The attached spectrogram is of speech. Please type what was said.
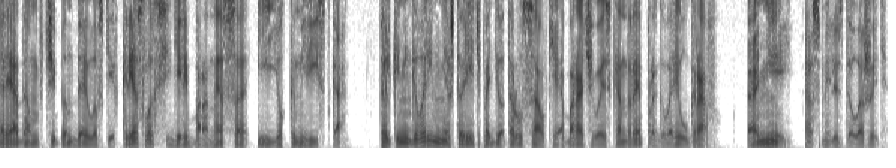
Рядом в чиппендейловских креслах сидели баронесса и ее камеристка. «Только не говори мне, что речь пойдет о русалке», — оборачиваясь к Андре, проговорил граф. «О ней, осмелюсь доложить».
